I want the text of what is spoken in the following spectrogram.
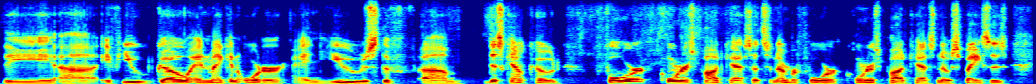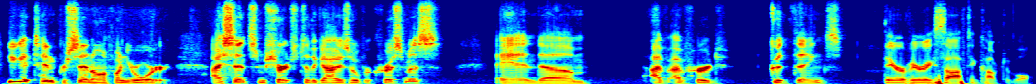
The uh, if you go and make an order and use the um, discount code four corners podcast that's the number four corners podcast no spaces you get 10% off on your order i sent some shirts to the guys over christmas and um, I've, I've heard good things They are very soft and comfortable.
